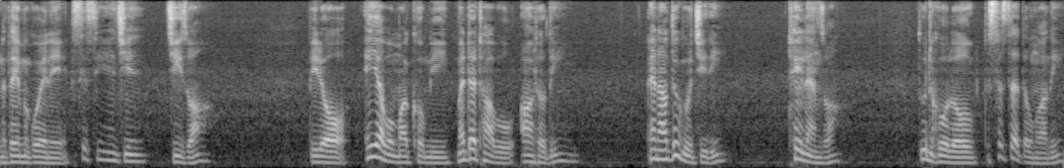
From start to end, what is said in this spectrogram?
မသိမကွဲနေစစ်စင်းရင်ချင်းကြည်စွာ ပြီးတော့အိယာပေါ်မှာခုန်ပြီးမတ်တက်ထဖို့အားထုတ်သည်အန်နာသူ့ကိုကြည့်သည်ထိတ်လန့်စွာသူ့တကိုယ်လုံးတစ်ဆက်ဆက်တုံသွားသည်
